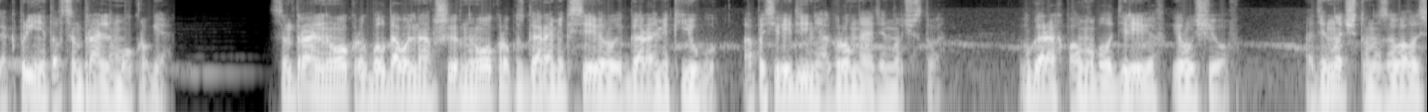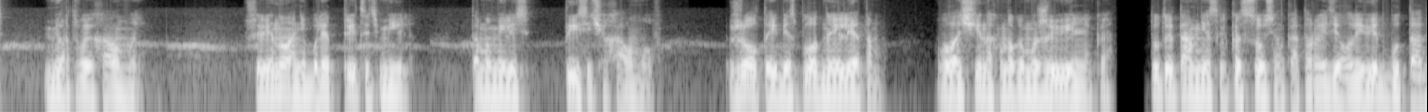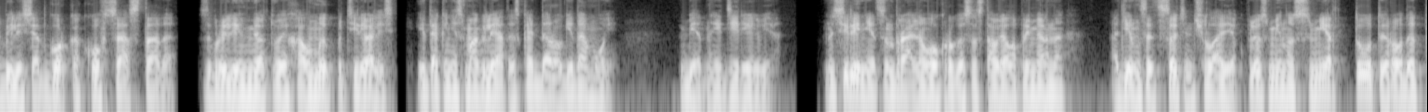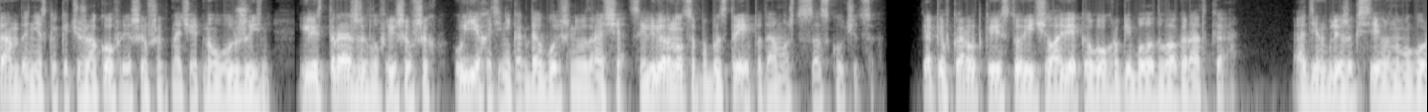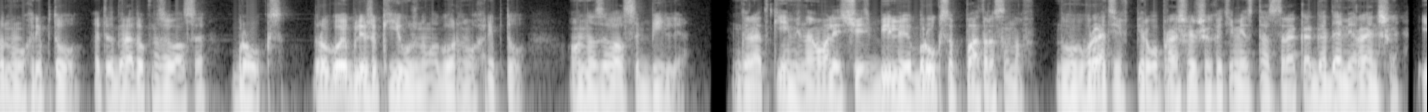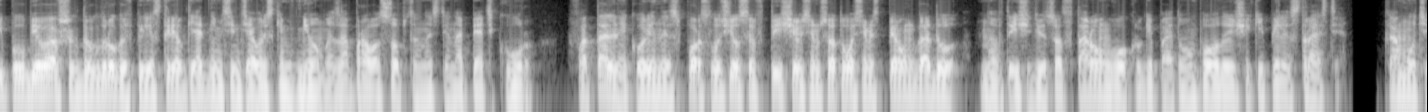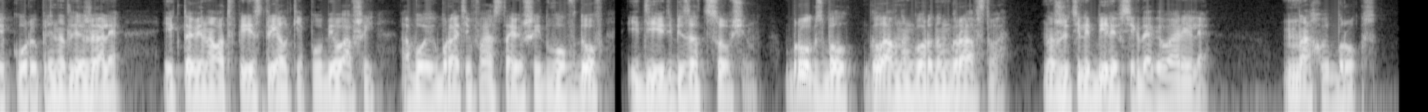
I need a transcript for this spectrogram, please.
как принято в Центральном округе. Центральный округ был довольно обширный округ с горами к северу и горами к югу, а посередине огромное одиночество. В горах полно было деревьев и ручьев. Одиночество называлось «Мертвые холмы». В ширину они были 30 миль. Там имелись тысячи холмов. Желтые и бесплодные летом. В лощинах много можжевельника. Тут и там несколько сосен, которые делали вид, будто отбились от гор, как овцы от стада. Забрели в мертвые холмы, потерялись и так и не смогли отыскать дороги домой. Бедные деревья. Население Центрального округа составляло примерно 11 сотен человек, плюс-минус смерть тут и роды там, да несколько чужаков, решивших начать новую жизнь, или сторожилов, решивших уехать и никогда больше не возвращаться, или вернуться побыстрее, потому что соскучиться. Как и в короткой истории человека, в округе было два городка. Один ближе к северному горному хребту, этот городок назывался Брукс, другой ближе к южному горному хребту, он назывался Билли. Городки именовались в честь Билли и Брукса Паттерсонов, двух братьев, первопрошедших эти места 40 годами раньше и поубивавших друг друга в перестрелке одним сентябрьским днем из-за права собственности на пять кур. Фатальный куриный спор случился в 1881 году, но в 1902 в округе по этому поводу еще кипели страсти. Кому те куры принадлежали и кто виноват в перестрелке, поубивавшей обоих братьев и оставившей двух вдов и девять безотцовщин. Брукс был главным городом графства, но жители Билли всегда говорили «Нахуй Брукс».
